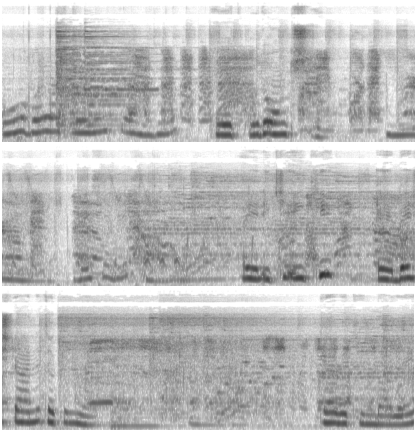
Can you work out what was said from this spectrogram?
Oo bayağı böyle gelecek. Evet burada 10 kişi. Hmm. Beşe beş mi? Hayır 2 2 5 tane takım var. Gel bakayım Barley.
